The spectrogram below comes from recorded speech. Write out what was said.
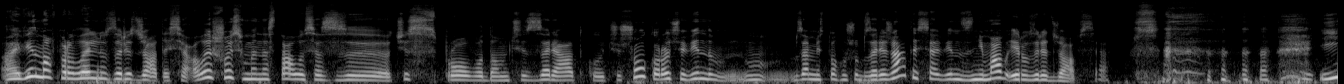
А він мав паралельно заряджатися, але щось в мене сталося з чи з проводом, чи з зарядкою, чи що. Коротше, він замість того, щоб заряджатися, він знімав і розряджався. І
